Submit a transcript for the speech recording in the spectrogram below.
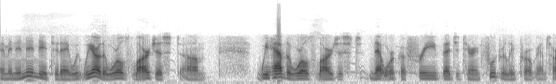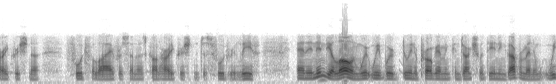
I mean, in India today, we, we are the world's largest. Um, we have the world's largest network of free vegetarian food relief programs. Hare Krishna Food for Life, or sometimes called Hare Krishna, just food relief. And in India alone, we, we, we're doing a program in conjunction with the Indian government, and we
